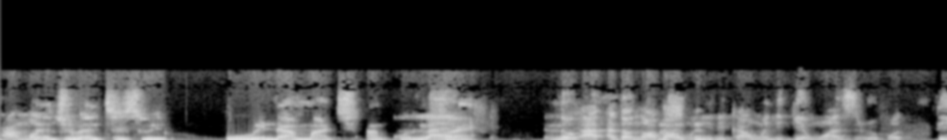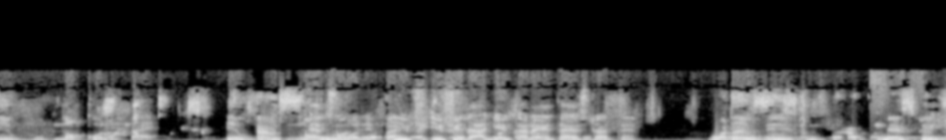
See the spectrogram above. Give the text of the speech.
How much? that Juventus will, will win that match and qualify. Like, no, I, I don't know about winning. They can win the game 1-0, but they would not qualify. They would I'm not Edmund, qualify. if, if that game cannot enter extra time, what I'm saying is going to happen next week,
